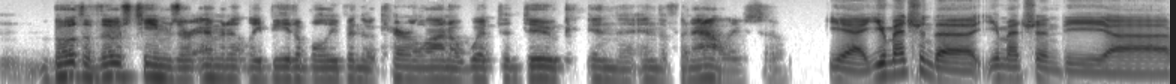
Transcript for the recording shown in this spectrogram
Both of those teams are eminently beatable, even though Carolina whipped Duke in the in the finale. So yeah, you mentioned the you mentioned the uh,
